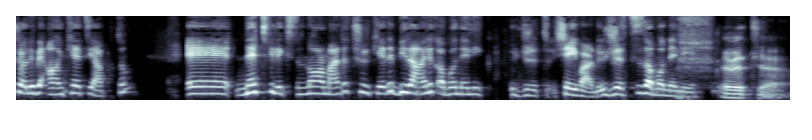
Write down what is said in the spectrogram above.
şöyle bir anket yaptım. E, Netflix'in normalde Türkiye'de bir aylık abonelik ücret şey vardı, ücretsiz aboneliği. evet ya.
